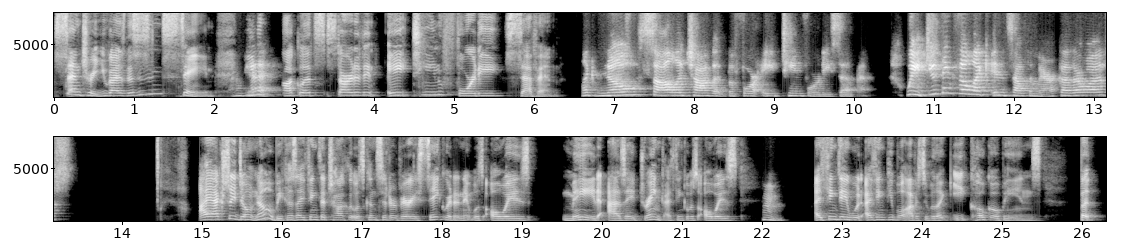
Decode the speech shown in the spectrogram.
century. You guys, this is insane. I don't get it. chocolates started in 1847. Like no solid chocolate before 1847. Wait, do you think though, like in South America, there was? I actually don't know because I think that chocolate was considered very sacred and it was always made as a drink. I think it was always, Hmm. I think they would, I think people obviously would like eat cocoa beans, but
